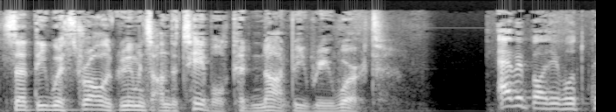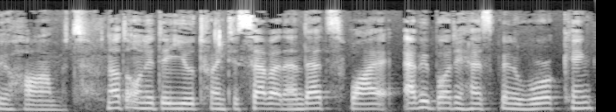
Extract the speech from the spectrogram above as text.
said the withdrawal agreements on the table could not be reworked. Everybody would be harmed, not only the EU27, and that's why everybody has been working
